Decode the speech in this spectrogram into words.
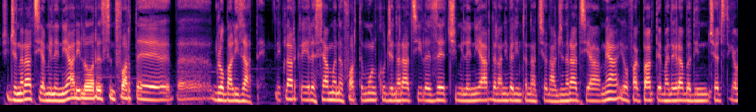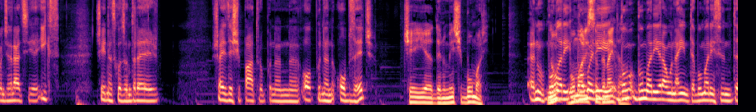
și generația mileniarilor sunt foarte uh, globalizate. E clar că ele seamănă foarte mult cu generațiile Z și mileniari de la nivel internațional. Generația mea, eu fac parte mai degrabă din ceea ce se cheamă generație X, cei născuți între 64 până în, până în 80. Cei uh, denumiți și boomeri. Uh, nu, boomerii, nu? Boomerii, sunt înainte. boomerii erau înainte. Boomerii sunt, uh,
